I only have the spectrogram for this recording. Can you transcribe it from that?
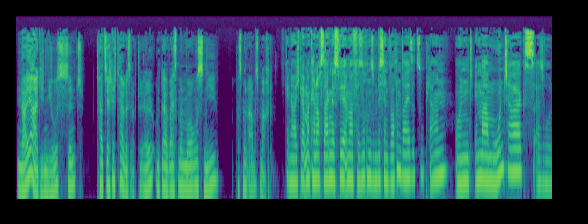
naja, die News sind tatsächlich tagesaktuell und da weiß man morgens nie, was man abends macht. Genau, ich glaube, man kann auch sagen, dass wir immer versuchen, so ein bisschen wochenweise zu planen und immer montags, also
